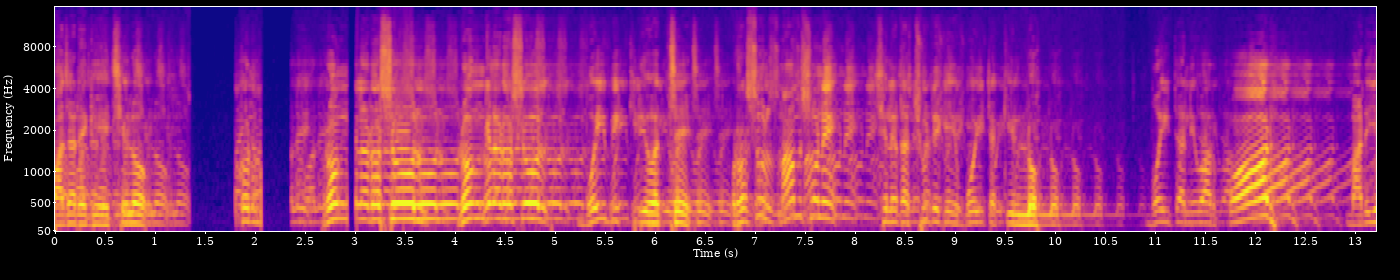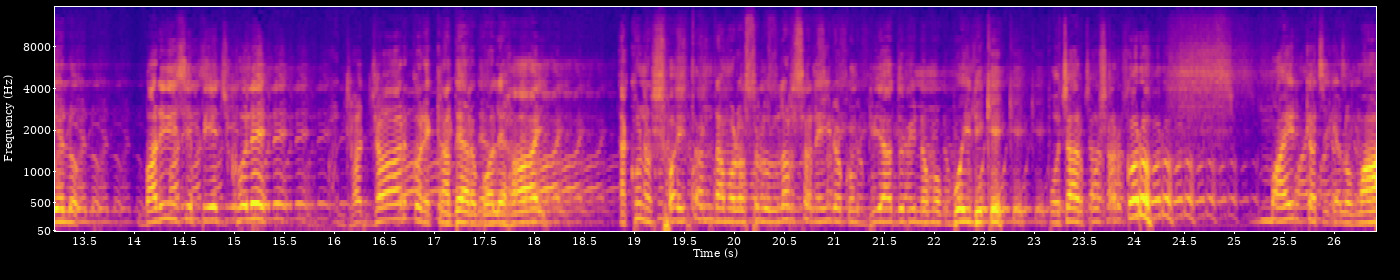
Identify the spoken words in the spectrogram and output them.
বাজারে গিয়েছিল। রঙ্গিলা রসুল রঙ্গিলা রসুল, বই বিক্রি হচ্ছে। রসুল, নাম শুনে। ছেলেটা ছুটে গিয়ে বইটা কিনলো। বইটা নেওয়ার পর বাড়ি এলো। বাড়ি এসে পেজ খোলে, ঝরঝর করে কাঁদে আর বলে, হয়, এখনও শয়তান নাম রসুল্লাহর এইরকম বিয়াদবি নামক বই লিখে প্রচার প্রসার করো? মায়ের কাছে গেল, মা,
